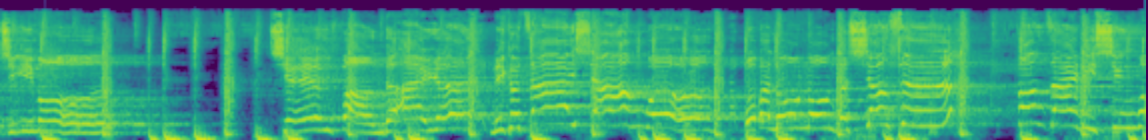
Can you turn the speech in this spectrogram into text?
寂寞。前方的爱人，你可在想我？我把浓浓的相思放在你心窝。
